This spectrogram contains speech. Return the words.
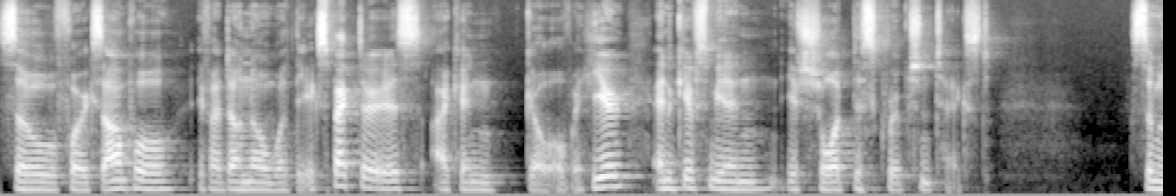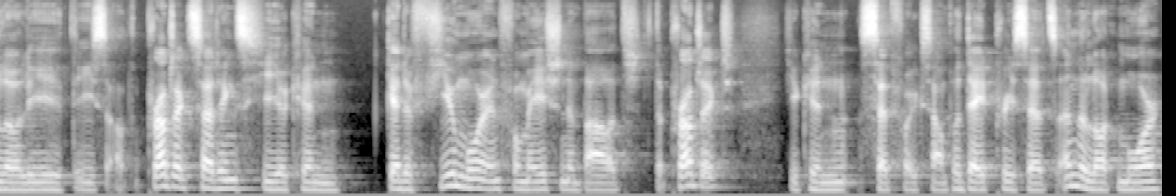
So for example, if I don't know what the inspector is, I can go over here and it gives me an, a short description text. Similarly, these are the project settings. Here you can get a few more information about the project. You can set, for example, date presets and a lot more.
